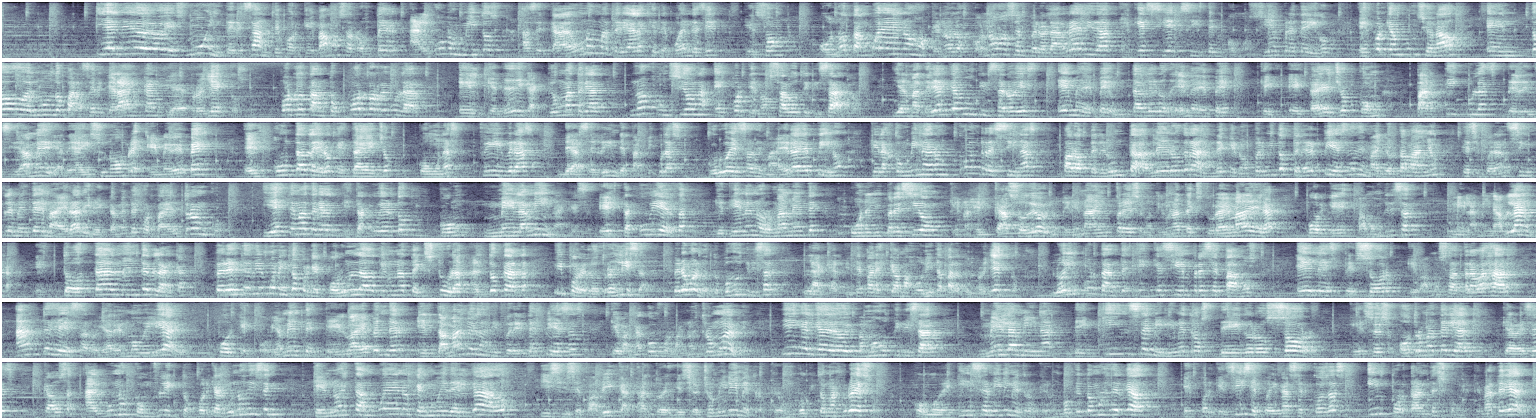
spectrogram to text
y el video de hoy es muy interesante porque vamos a romper algunos mitos acerca de unos materiales que te pueden decir que son o no tan buenos o que no los conocen, pero la realidad es que sí existen, como siempre te digo, es porque han funcionado en todo el mundo para hacer gran cantidad de proyectos. Por lo tanto, por lo regular, el que te diga que un material no funciona es porque no sabe utilizarlo. Y el material que vamos a utilizar hoy es MDP, un tablero de MDP que está hecho con partículas de densidad media, de ahí su nombre MDP. Es un tablero que está hecho con unas fibras de acerrín de partículas gruesas de madera de pino que las combinaron con resinas para obtener un tablero grande que nos permite obtener piezas de mayor tamaño que si fueran simplemente de madera directamente cortada del tronco. Y este material está cubierto con melamina, que es esta cubierta que tiene normalmente una impresión, que no es el caso de hoy, no tiene nada impreso, no tiene una textura de madera, porque vamos a utilizar melamina blanca. Es totalmente blanca, pero este es bien bonito porque por un lado tiene una textura al tocarla y por el otro es lisa. Pero bueno, tú puedes utilizar la que a ti te parezca más bonita para tu proyecto. Lo importante es que siempre sepamos el espesor que vamos a trabajar antes de desarrollar el mobiliario, porque obviamente de él va a depender el tamaño de las diferentes piezas que van a conformar nuestro mueble. Y en el día de hoy vamos a utilizar melamina de 15 milímetros de grosor, que eso es otro material que a veces causa algunos conflictos, porque algunos dicen que no es tan bueno, que es muy delgado, y si se fabrica tanto de 18 milímetros, que es un poquito más grueso, como de 15 milímetros, que es un poquito más delgado, es porque sí se pueden hacer cosas importantes con este material.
